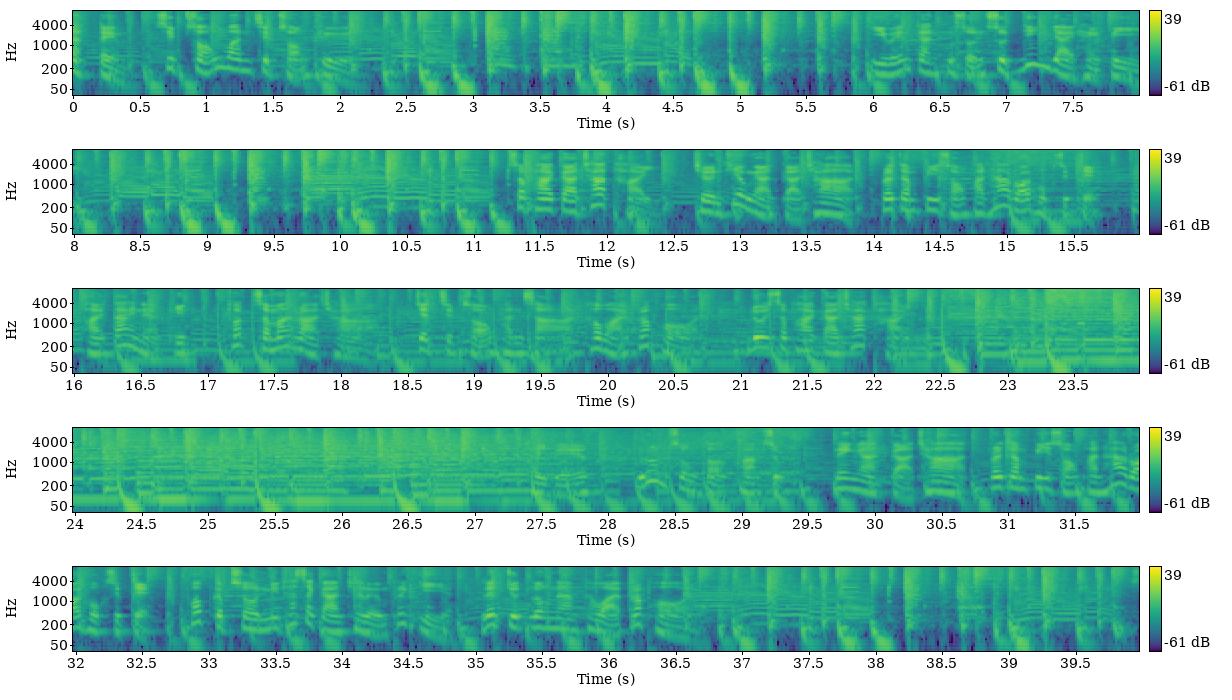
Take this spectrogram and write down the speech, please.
จัดเต็ม 12 วัน 12 คืน อีเวนต์การกุศลสุดยิ่งใหญ่แห่งปี สภากาชาติไทย เชิญเที่ยวงานกาชาติ ประจำปี 2567 ภายใต้แนวคิด ทศมราชา 72พรรษา ถวายพระพร โดยสภากาชาติไทย ร่วมส่งต่อความสุข ในงานกาชาติ ประจำปี 2567 พบกับโซนนิทรรศการเฉลิมพระเกียรติ และจุดลงนามถวายพระพร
